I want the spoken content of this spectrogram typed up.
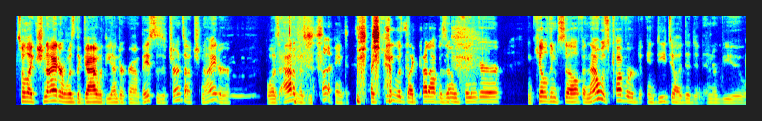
So like Schneider was the guy with the underground bases. It turns out Schneider was out of his mind. Like he was like cut off his own finger and killed himself, and that was covered in detail. I did an interview,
